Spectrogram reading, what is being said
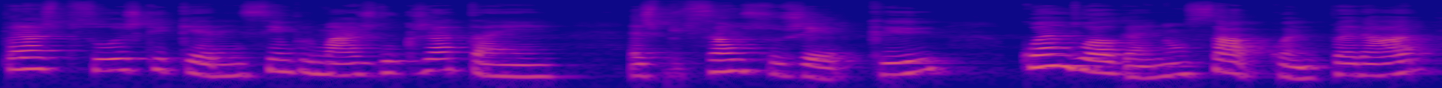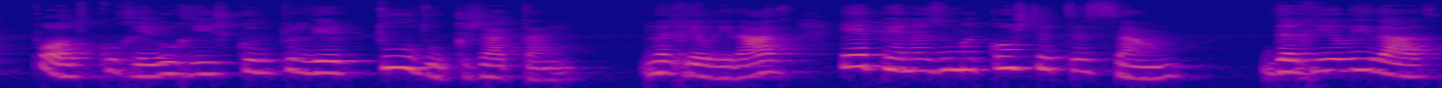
para as pessoas que querem sempre mais do que já têm. A expressão sugere que, quando alguém não sabe quando parar, pode correr o risco de perder tudo o que já tem. Na realidade, é apenas uma constatação da realidade,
